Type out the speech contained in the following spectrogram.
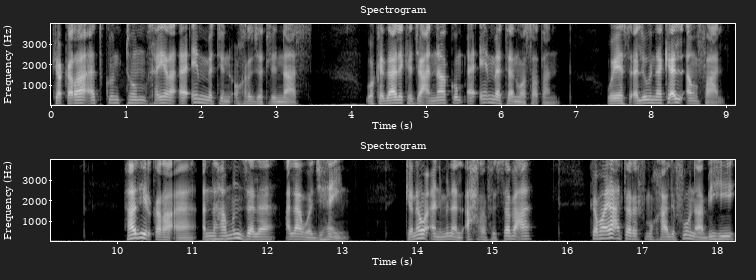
كقراءة كنتم خير أئمة أخرجت للناس وكذلك جعلناكم أئمة وسطا. ويسألونك الأنفال. هذه القراءة أنها منزلة على وجهين كنوع من الأحرف السبعة كما يعترف مخالفون به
